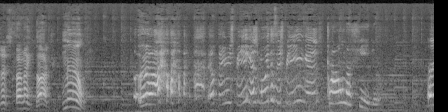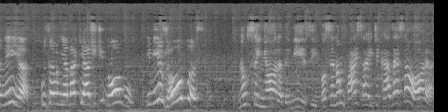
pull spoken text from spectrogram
Já está na idade. Não! Eu tenho espinhas, muitas espinhas. Calma, filho. Aninha, usando minha maquiagem de novo. E minhas roupas. Não, senhora Denise, você não vai sair de casa a essa hora.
